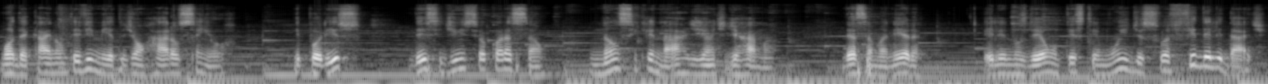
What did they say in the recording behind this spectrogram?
Mordecai não teve medo de honrar ao Senhor e por isso decidiu em seu coração não se inclinar diante de Ramã. Dessa maneira, ele nos deu um testemunho de sua fidelidade,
